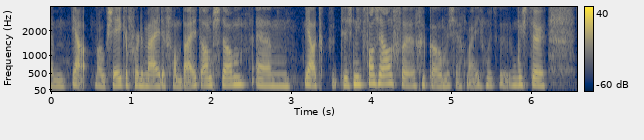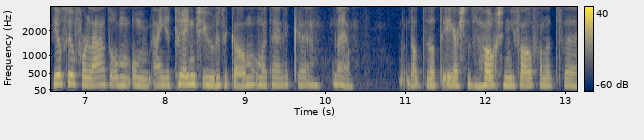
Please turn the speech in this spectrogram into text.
um, ja, maar ook zeker voor de meiden van buiten Amsterdam. ja, het, is niet vanzelf gekomen, zeg maar. Je moest er heel veel voor laten om, om aan je trainingsuren te komen. Om uiteindelijk, nou ja, dat, dat eerst het hoogste niveau van het, uh,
